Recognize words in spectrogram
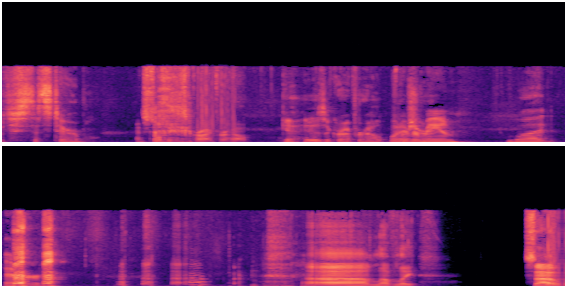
that's terrible. I still think it's a cry for help. Yeah, it is a cry for help. for Whatever, sure. man. Whatever. Ah, lovely. So,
